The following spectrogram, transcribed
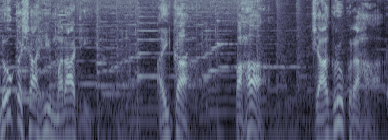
लोकशाही मराठी. ऐका पहा जागरूक रहा.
